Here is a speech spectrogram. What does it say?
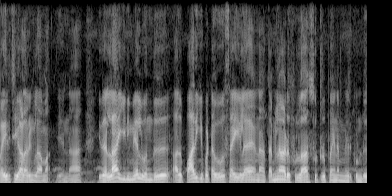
பயிற்சியாளருங்களாமா. ஏன்னா இதெல்லாம் இனிமேல் வந்து அது பாதிக்கப்பட்ட விவசாயிகளை நான் தமிழ்நாடு ஃபுல்லாக சுற்றுப்பயணம் மேற்கொண்டு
